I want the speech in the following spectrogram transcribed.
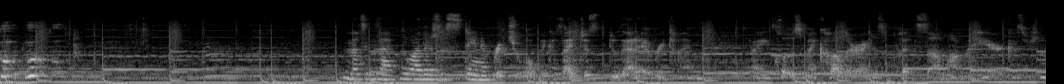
And that's exactly why there's a stain of ritual because I just do that every time close my color. I just put some on my hair because there's no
